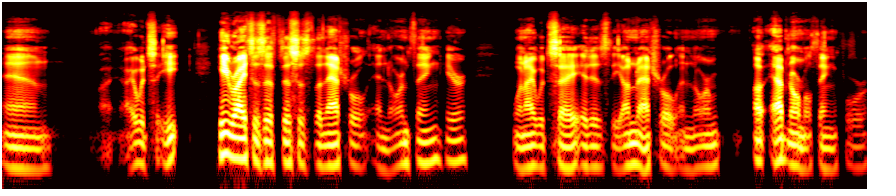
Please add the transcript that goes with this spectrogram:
And I, I would say he, writes as if this is the natural and norm thing here, when I would say it is the unnatural and norm, uh, abnormal thing for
